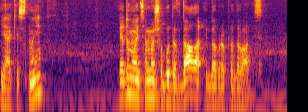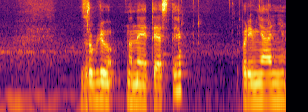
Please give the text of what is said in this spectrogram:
Якісний. Я думаю, ця миша буде вдала і добре продаватися. Зроблю на неї тести порівняльні.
